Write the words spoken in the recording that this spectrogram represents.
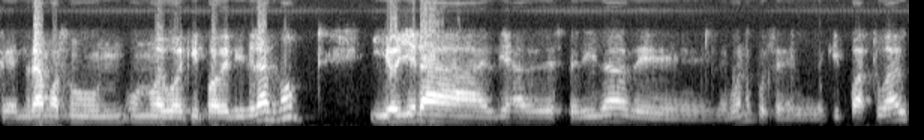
generamos un, nuevo equipo de liderazgo. Y hoy era el día de despedida de, bueno, pues el equipo actual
